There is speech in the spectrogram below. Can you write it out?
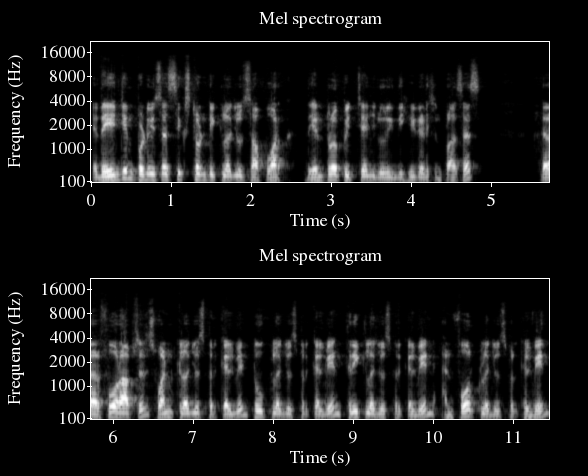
If the engine produces 620 kilojoules of work, the entropy change during the heat addition process. There are four options, 1 kilojoules per Kelvin, 2 kilojoules per Kelvin, 3 kilojoules per Kelvin and 4 kilojoules per Kelvin.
